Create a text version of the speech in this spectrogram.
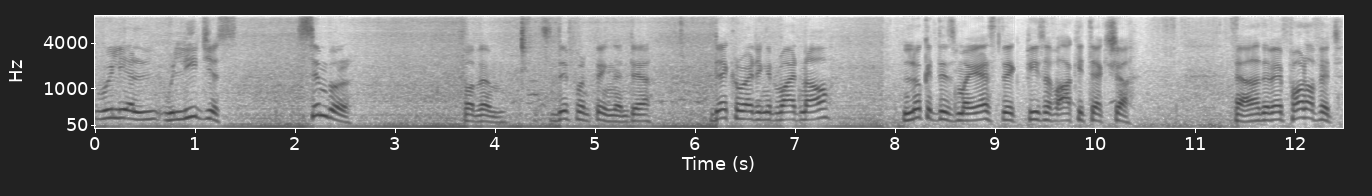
really a religious symbol for them. It's a different thing, and they're decorating it right now. Look at this majestic piece of architecture. Yeah, they're very proud of it.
